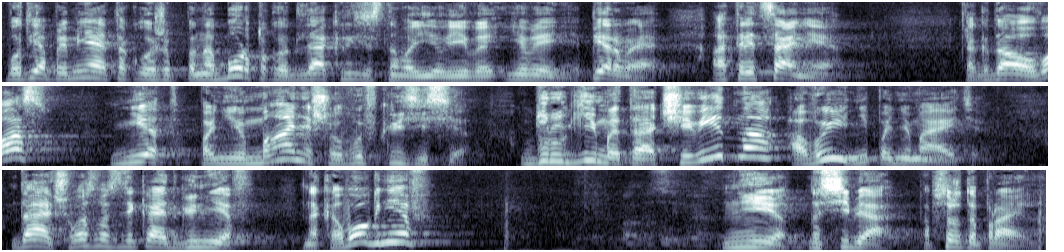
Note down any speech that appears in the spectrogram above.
Вот я применяю такой же по набор, только для кризисного явления. Первое – отрицание. Когда у вас нет понимания, что вы в кризисе. Другим это очевидно, а вы не понимаете. Дальше у вас возникает гнев. На кого гнев? На нет, на себя. Абсолютно правильно.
